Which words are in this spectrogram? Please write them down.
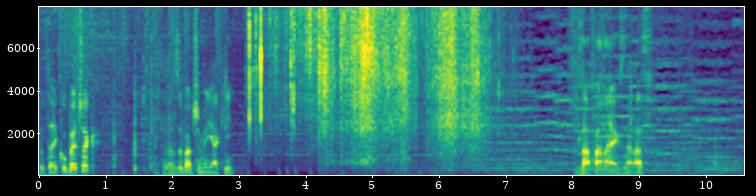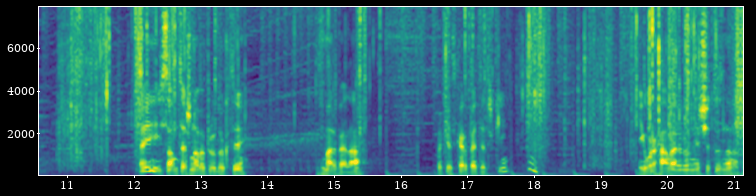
Tutaj kubeczek. Teraz zobaczymy jaki. Dla fana jak znalazł. No I są też nowe produkty z Marvela. Takie skarpeteczki. I Warhammer również się tu znalazł.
